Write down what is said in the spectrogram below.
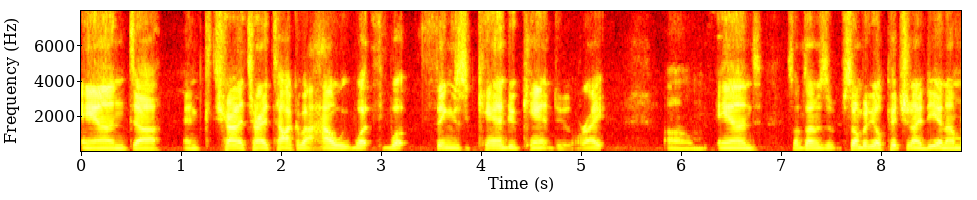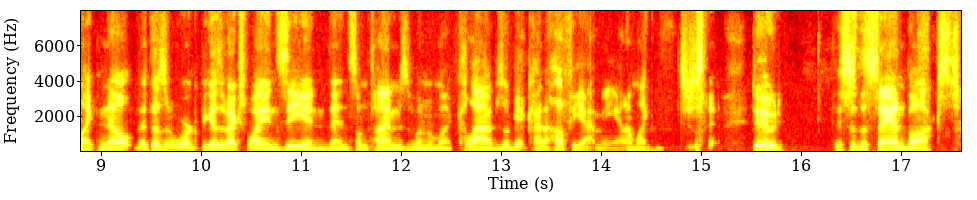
and uh, and trying to try to talk about how we, what what things can do, can't do, right? Um, and sometimes somebody will pitch an idea and I'm like, no, that doesn't work because of X, Y, and Z. And then sometimes when of my collabs will get kind of huffy at me, and I'm like, dude, this is the sandbox.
